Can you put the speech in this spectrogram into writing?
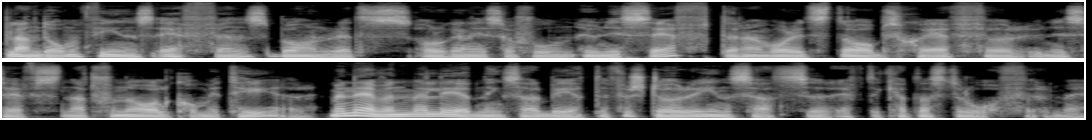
Bland dem finns FNs barnrättsorganisation Unicef där han varit stabschef för Unicefs nationalkommittéer, men även med ledningsarbete för större insatser efter katastrofer med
